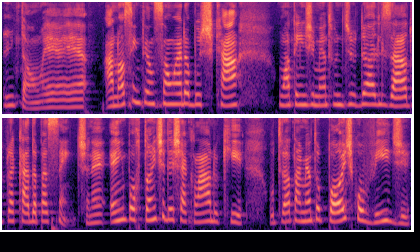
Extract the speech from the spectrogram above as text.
Então, é, a nossa intenção era buscar um atendimento individualizado para cada paciente. Né? É importante deixar claro que o tratamento pós-Covid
